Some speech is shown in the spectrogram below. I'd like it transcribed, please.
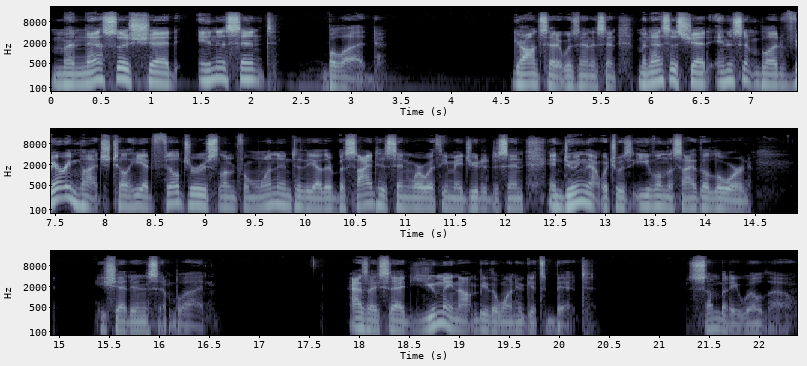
Manasseh shed innocent blood. God said it was innocent. Manasseh shed innocent blood very much till he had filled Jerusalem from one end to the other, beside his sin wherewith he made Judah to sin, in doing that which was evil in the sight of the Lord. He shed innocent blood. As I said, you may not be the one who gets bit. Somebody will, though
